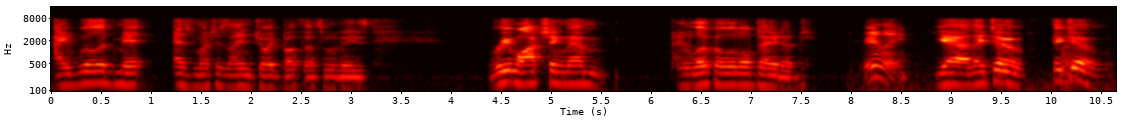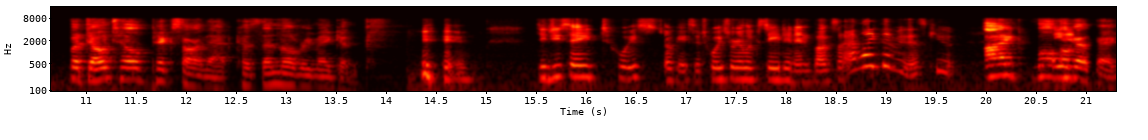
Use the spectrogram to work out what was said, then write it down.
I will admit, as much as I enjoyed both those movies, rewatching them, they look a little dated. Really? Yeah, they do. They do. But don't tell Pixar that, because then they'll remake it. Did you say Toy? S- Okay, so Toy Story looks dated and Bugs Life. I like that movie. That's cute. I well, okay, okay.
